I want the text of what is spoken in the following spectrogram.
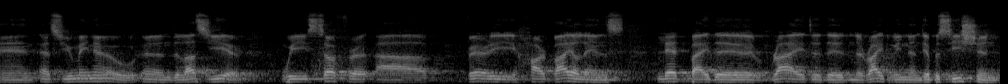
And as you may know, in the last year, we suffered a very hard violence led by the right, the, the right wing and the opposition,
